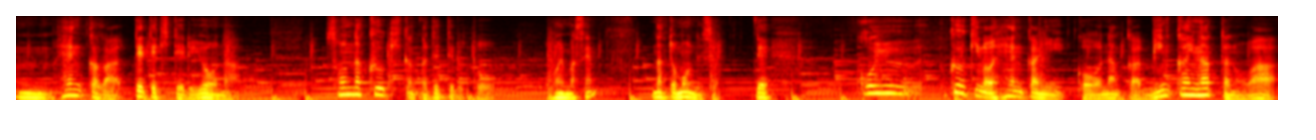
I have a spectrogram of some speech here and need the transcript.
うん、変化が出てきてるようなそんな空気感が出てると思いません？なんて思うんですよ。でこういう空気の変化にこうなんか敏感になったのは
